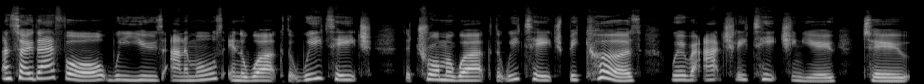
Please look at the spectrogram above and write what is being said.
And so, therefore, we use animals in the work that we teach, the trauma work that we teach, because we're actually teaching you to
